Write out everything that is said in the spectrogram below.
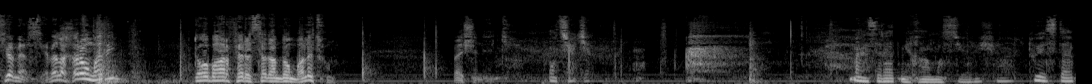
موسیو مرسی. بالاخره اومدین دو بار فرستادم دنبالتون. بشینید. متشکرم. معذرت می‌خوام موسیو ریشار تو استب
